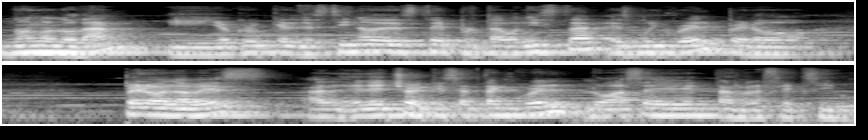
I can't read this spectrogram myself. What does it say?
no nos lo dan. Y yo creo que el destino de este protagonista es muy cruel, pero, pero a la vez el hecho de que sea tan cruel lo hace tan reflexivo.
